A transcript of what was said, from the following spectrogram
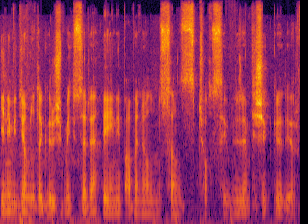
Yeni videomuzda görüşmek üzere. Beğenip abone olursanız çok sevinirim. Teşekkür ediyorum.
